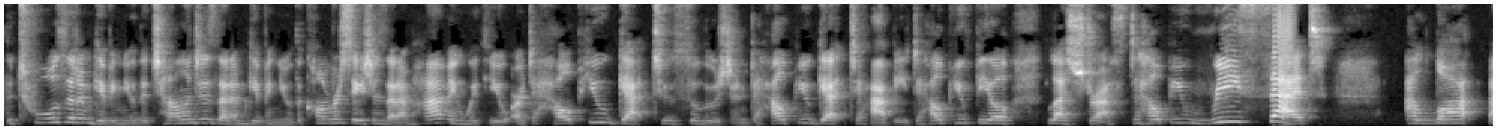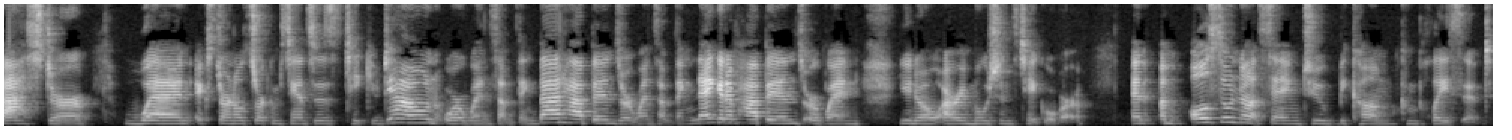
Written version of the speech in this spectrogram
The tools that I'm giving you, the challenges that I'm giving you, the conversations that I'm having with you are to help you get to solution, to help you get to happy, to help you feel less stressed, to help you reset a lot faster when external circumstances take you down or when something bad happens or when something negative happens or when, you know, our emotions take over. And I'm also not saying to become complacent.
